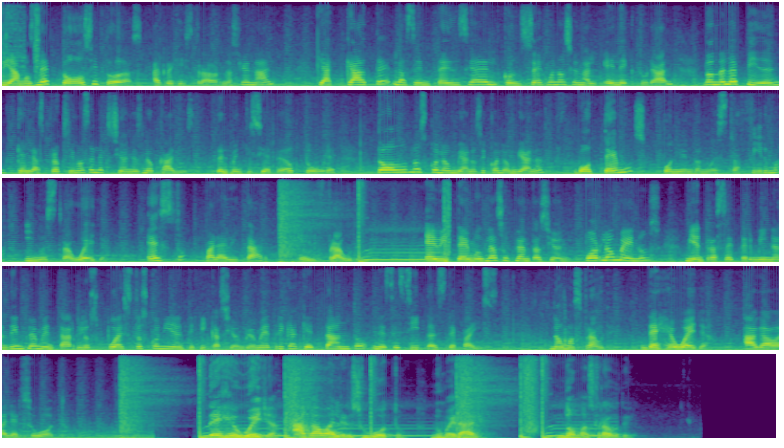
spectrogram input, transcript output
Pidámosle todos y todas al Registrador Nacional que acate la sentencia del Consejo Nacional Electoral donde le piden que en las próximas elecciones locales del 27 de octubre todos los colombianos y colombianas votemos poniendo nuestra firma y nuestra huella. Esto para evitar el fraude. Evitemos la suplantación, por lo menos mientras se terminan de implementar los puestos con identificación biométrica que tanto necesita este país. No más fraude. Deje huella. Haga valer su voto. Deje huella. Haga valer su voto. Numeral, no más fraude.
